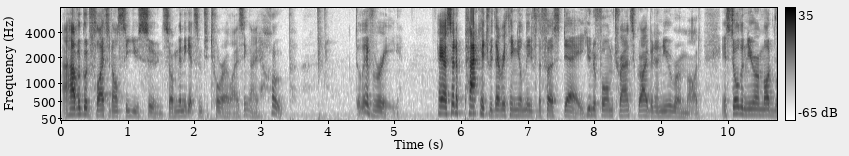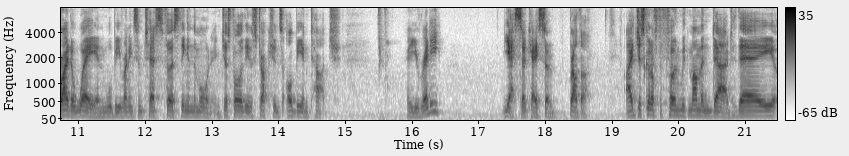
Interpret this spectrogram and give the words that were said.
Have a good flight and I'll see you soon. So I'm going to get some tutorializing, I hope. Delivery. Hey, I sent a package with everything you'll need for the first day. Uniform, transcribe, and a neuromod. Install the neuromod right away, and we'll be running some tests first thing in the morning. Just follow the instructions, I'll be in touch. Are you ready? Yes, okay, so, brother. I just got off the phone with mum and dad. They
